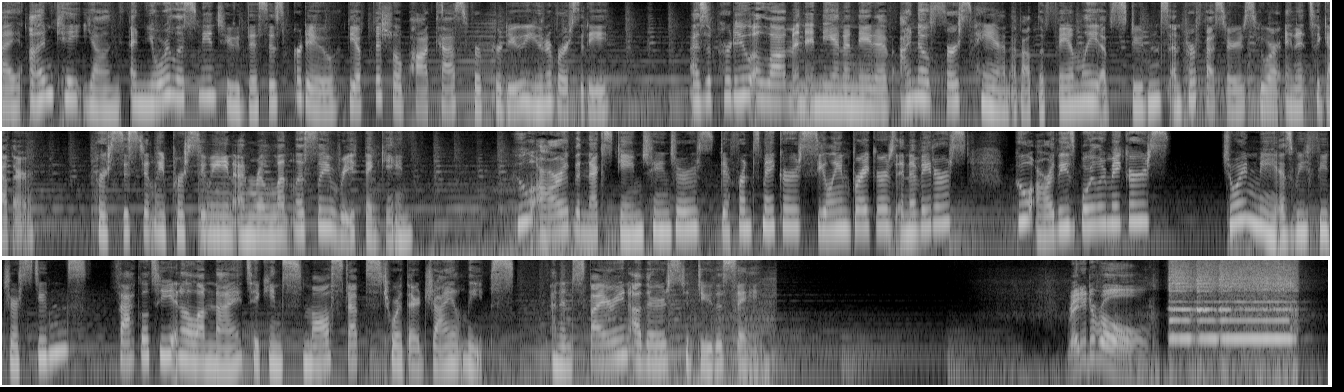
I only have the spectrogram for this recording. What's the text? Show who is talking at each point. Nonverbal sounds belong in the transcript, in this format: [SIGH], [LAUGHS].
Speaker 1: Hi, I'm Kate Young, and you're listening to This is Purdue, the official podcast for Purdue University. As a Purdue alum and Indiana native, I know firsthand about the family of students and professors who are in it together, persistently pursuing and relentlessly rethinking. Who are the next game changers, difference makers, ceiling breakers, innovators? Who are these Boilermakers? Join me as we feature students, faculty, and alumni taking small steps toward their giant leaps and inspiring others to do the same.
Speaker 2: Ready to roll.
